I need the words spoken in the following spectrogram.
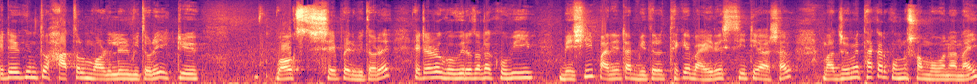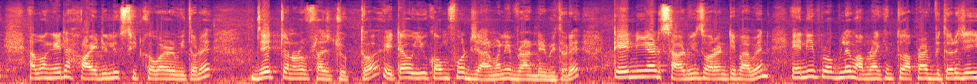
এটাও কিন্তু হাতল মডেলের ভিতরে একটি বক্স শেপের ভিতরে, এটারও গভীরতাটা খুবই বেশি, পানিটা ভিতর থেকে বাইরে সিটে আসার বা জমে থাকার কোনো সম্ভাবনা নাই এবং এটা হাইড্রোলিক সিট কভারের ভিতরে জেড টনারো ফ্লাশ যুক্ত। এটাও ইউ কমফোর্ট জার্মানি ব্র্যান্ডের ভিতরে। টেন ইয়ার সার্ভিস ওয়ারেন্টি পাবেন। এনি প্রবলেম আমরা কিন্তু আপনার ভিতরে যেই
